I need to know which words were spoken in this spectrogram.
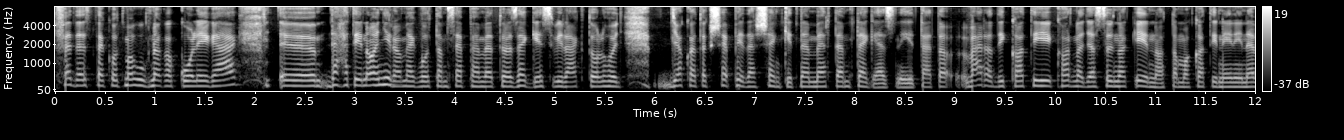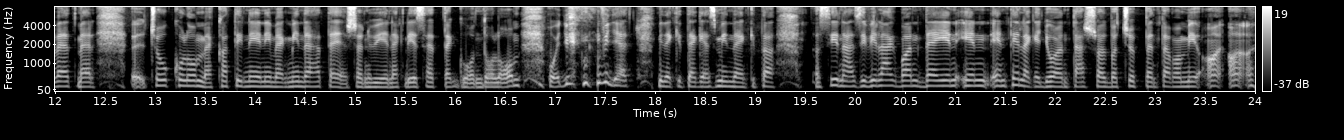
fedeztek ott maguknak a kollégák, de hát én annyira meg voltam szeppenvettől az egész világtól, hogy gyakorlatilag se, például senkit nem mertem tegezni. Tehát a Váradi Kati karnagyasszonynak én adtam a Kati néni nevet, mert csókolom, meg Kati néni, meg minden, hát teljesen hülyének nézhettek, gondolom, hogy ugye mindenki tegez mindenkit a, a színházi világban, de én, én, én tényleg egy olyan társadalmatba csöppentem, ami a, a,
